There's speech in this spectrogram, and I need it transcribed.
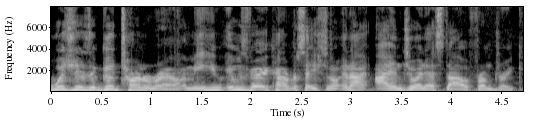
which is a good turnaround. I mean, he it was very conversational, and I I enjoy that style from Drake.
